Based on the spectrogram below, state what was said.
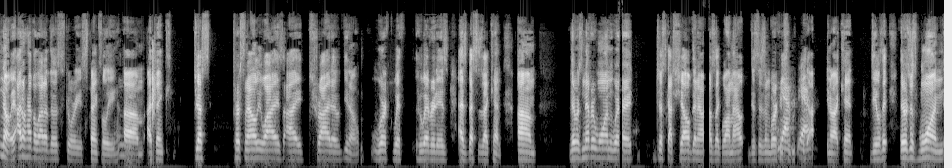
no, I don't have a lot of those stories, thankfully. Mhm. Um, I think just personality wise, I try to, you know, work with whoever it is as best as I can. Um, there was never one where it just got shelved and I was like, well, I'm out. This isn't working Yeah, for me. yeah. I- you know, I can't deal with it. There was just one,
